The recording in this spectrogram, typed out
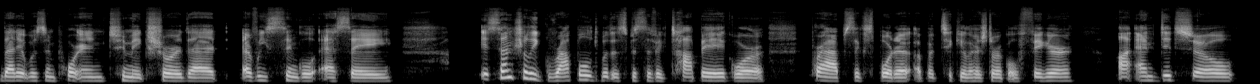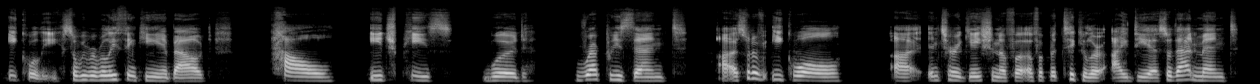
that it was important to make sure that every single essay essentially grappled with a specific topic or perhaps explored a, a particular historical figure uh, and did so equally. So we were really thinking about how each piece would represent a sort of equal uh, interrogation of a, of a particular idea. So that meant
